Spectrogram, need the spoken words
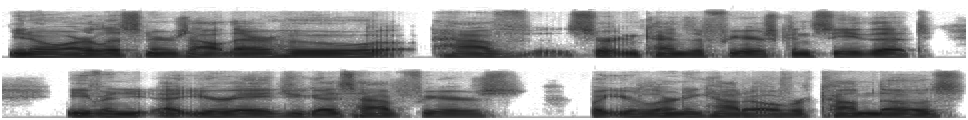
you know, our listeners out there who have certain kinds of fears can see that even at your age, you guys have fears, but you're learning how to overcome those.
